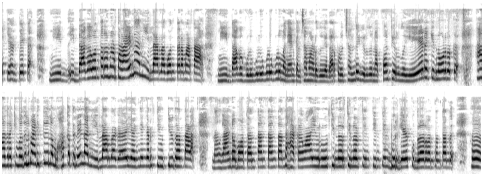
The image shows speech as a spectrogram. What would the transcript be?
ಆಕಿ ಅಂತೇಕ. ನೀ ಇದ್ದಾಗ ಒಂಥರ ಮಾಡ್ತಾಳ ಏನ ನೀ ಇಲ್ಲಾರ್ದಾಗ ಒಂಥರ ಮಾಡ್ತಾಳ? ನೀ ಇದ್ದಾಗ ಗುಳು ಗುಳು ಗುಳು ಗುಳು ಮನೆಯನ್ ಕೆಲಸ ಮಾಡೋದು ಎಲ್ಲಾರ್ ಕೂಡ ಚಂದಾಗಿರೋದು ನಕ್ಕೊಂತಿರೋದು ಏನಕ್ಕಿ ನೋಡ್ಬೇಕು? ಆದ್ರ ಆಕಿ ಮೊದಲು ಮಾಡಿದ್ದು ನಮ್ಗೆ ನಾ ನಾನು ಇಲ್ಲಾರ್ದಾಗ ಹೆಂಗ್ ಹೆಂಗಾರ ತಿವ್ ತಿವ್ದು ಅಂತಾಳ. ನನ್ ಗಂಡ ಮೋತ ಅಂತ ಅಂತ ಅಂತಂದು ಹಾಕವ ಇವರು ತಿನ್ನೋರು ತಿನ್ನೋರು ತಿನ್ ತಿನ್ ತಿನ್ ಬುರ್ಗೆ ಕುಂದ್ರೋರು ಅಂತಂತಂದು ಹ್ಮ್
